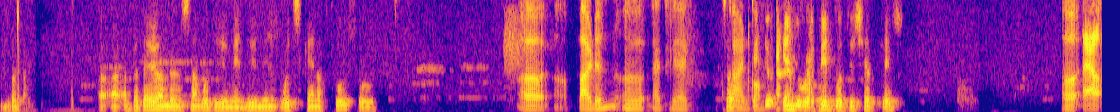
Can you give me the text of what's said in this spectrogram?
But uh, uh, but I don't understand what do you mean. Do you mean which kind of tools or Uh, pardon? Uh, actually, I so Can't can you, can you repeat what you said, please? Uh,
